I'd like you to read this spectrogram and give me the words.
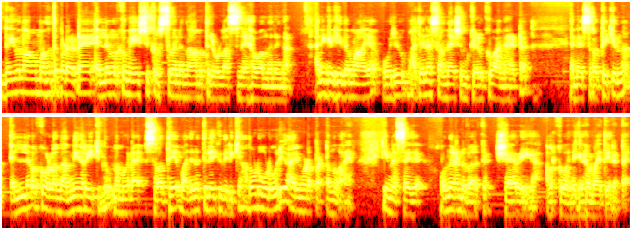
ദൈവനാമം മഹത്വപ്പെടട്ടെ. എല്ലാവർക്കും യേശു ക്രിസ്തുവിന്റെ നാമത്തിലുള്ള സ്നേഹവന്ദനങ്ങൾ. അനുഗ്രഹീതമായ ഒരു വചന സന്ദേശം കേൾക്കുവാനായിട്ട് എന്നെ ശ്രദ്ധിക്കുന്ന എല്ലാവർക്കും ഉള്ള നന്ദി അറിയിക്കുന്നു. നമ്മുടെ ശ്രദ്ധയെ വചനത്തിലേക്ക് തിരിക്കുക. അതോടുകൂടി ഒരു കാര്യം കൂടെ പെട്ടെന്ന് പറയാം. ഈ മെസ്സേജ് ഒന്ന് രണ്ട് പേർക്ക് ഷെയർ ചെയ്യുക. അവർക്കും അനുഗ്രഹമായി തീരട്ടെ.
